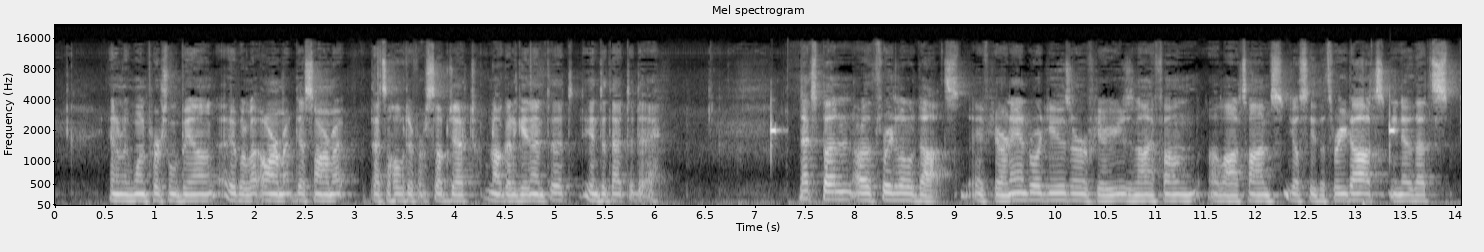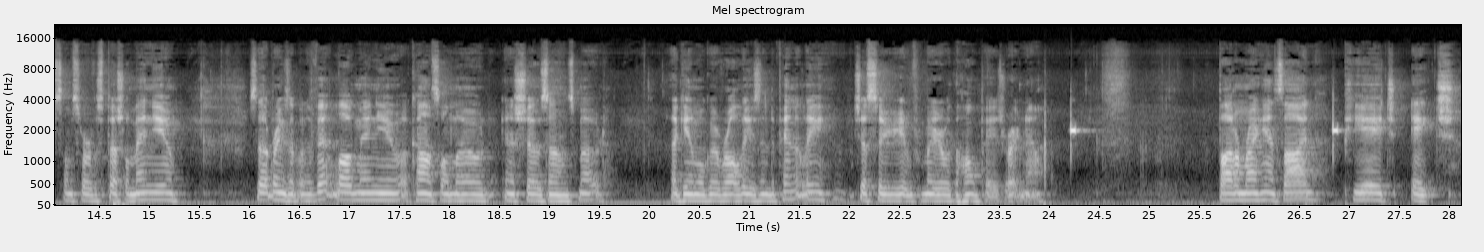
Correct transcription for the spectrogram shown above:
and only one person will be able to arm it, disarm it. That's a whole different subject. We're not going to get into, into that today. Next button are the three little dots. If you're an Android user, if you're using an iPhone, a lot of times you'll see the three dots. You know that's some sort of a special menu. So that brings up an event log menu, a console mode, and a show zones mode. Again, we'll go over all these independently, just so you're getting familiar with the home page right now. Bottom right hand side, PHH.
